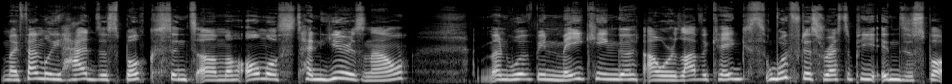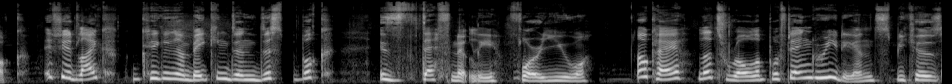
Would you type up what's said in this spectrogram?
My family had this book since um almost 10 years now, and we've been making our lava cakes with this recipe in this book. If you'd like cooking and baking, then this book is definitely for you. Okay, let's roll up with the ingredients because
